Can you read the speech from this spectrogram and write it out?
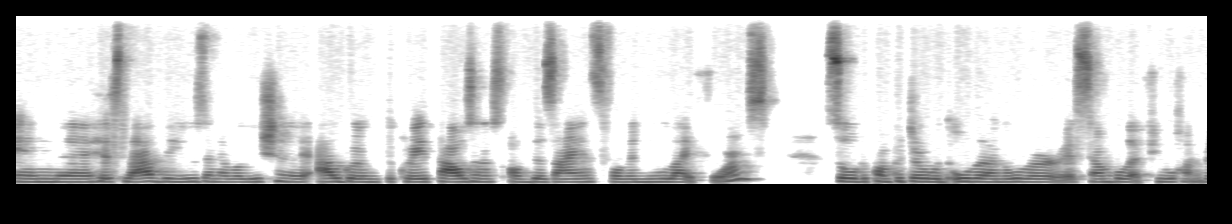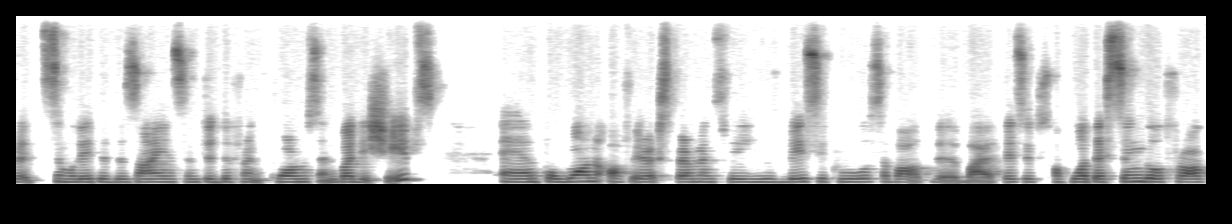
in uh, his lab, they use an evolutionary algorithm to create thousands of designs for the new life forms. So the computer would over and over assemble a few hundred simulated designs into different forms and body shapes. And for one of their experiments, they use basic rules about the biophysics of what a single frog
